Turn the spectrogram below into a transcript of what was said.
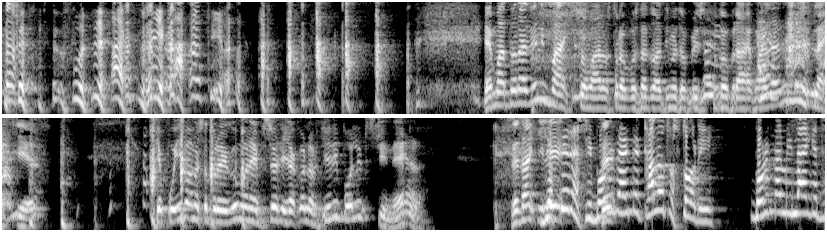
Full Reactive Ε, μα τώρα δεν υπάρχει σοβαρός τρόπος να το αντιμετωπίσω αυτό το πράγμα. Δηλαδή δεν είναι βλακίες. και που είπαμε στο προηγούμενο επεισόδιο για Call of Duty, πολύ του είναι. Δεν θα έχει, Γιατί λέει, ρε, μπορεί να είναι καλό το story. Μπορεί να μιλάει για τη,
